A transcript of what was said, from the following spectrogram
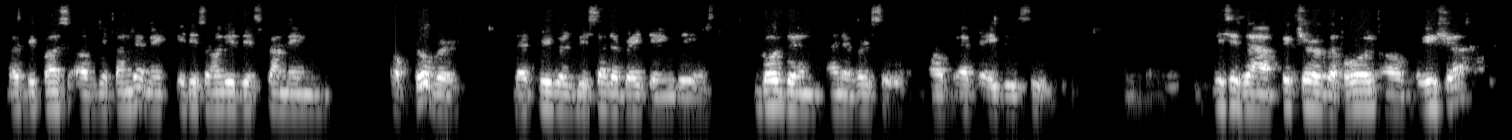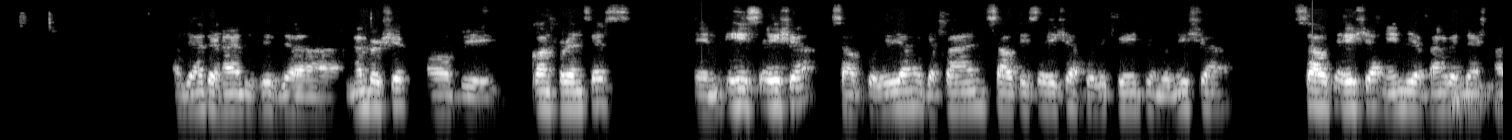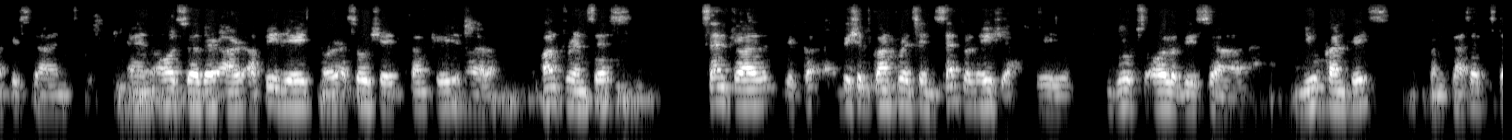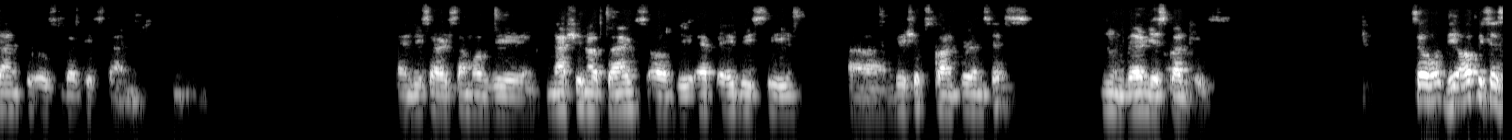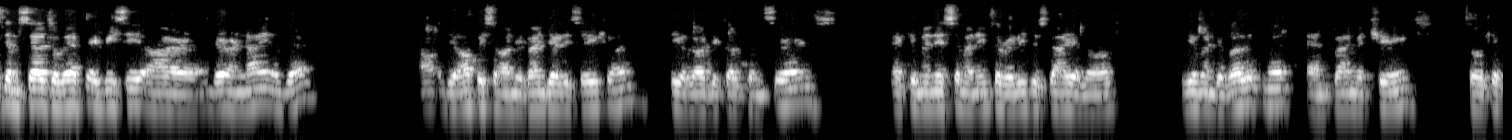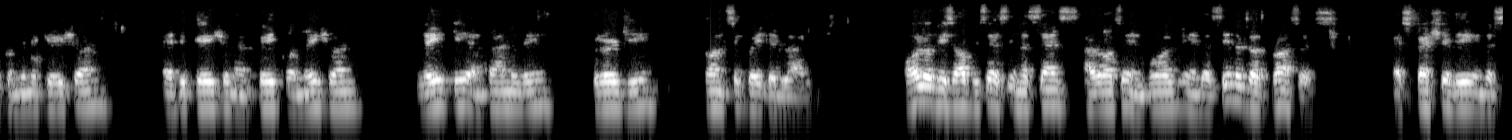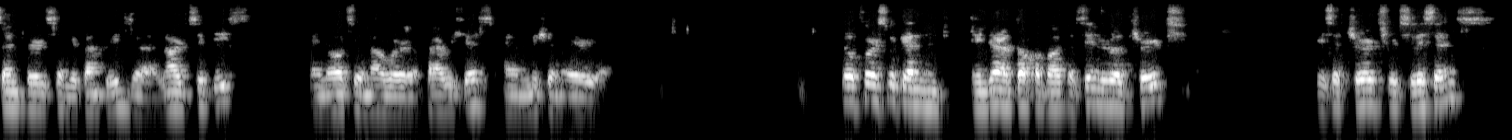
But because of the pandemic, it is only this coming October that we will be celebrating the golden anniversary of FABC. This is a picture of the whole of Asia on the other hand, this is the membership of the conferences in East Asia, South Korea, Japan, Southeast Asia, Philippines, Indonesia, South Asia, India, Bangladesh, Pakistan, and also there are affiliate or associate country uh, conferences. Central the Bishop Conference in Central Asia, it groups all of these uh, new countries from Kazakhstan to Uzbekistan. And these are some of the national flags of the FABC uh, bishops conferences in various countries. So the offices themselves of FABC are, there are nine of them. Uh, the Office on Evangelization, Theological Concerns, Ecumenism and Interreligious Dialogue, Human Development and Climate Change, Social Communication, Education and Faith Formation, laity and family, clergy, consecrated life. All of these offices, in a sense, are also involved in the synodal process, especially in the centers of the country, the large cities, and also in our parishes and mission area. So first we can, in general, talk about the synodal church. It's a church which listens,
